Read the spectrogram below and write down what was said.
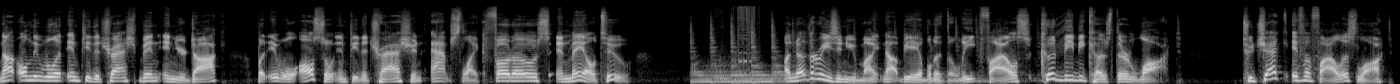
Not only will it empty the trash bin in your dock, but it will also empty the trash in apps like Photos and Mail too. Another reason you might not be able to delete files could be because they're locked. To check if a file is locked,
